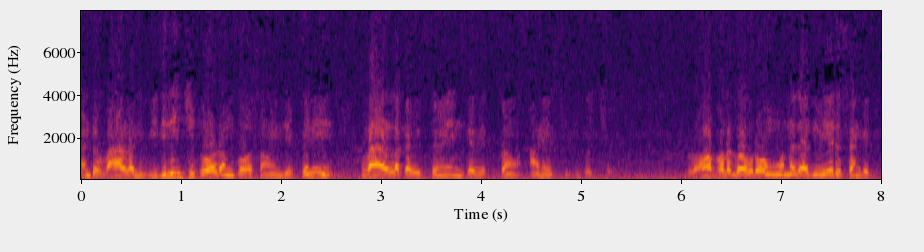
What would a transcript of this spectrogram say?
అంటే వాళ్ళని విదిలించుకోవడం కోసం అని చెప్పని వాళ్ళ కవిత్వం ఏం కవిత్వం అనే స్థితికి వచ్చాడు లోపల గౌరవం ఉన్నది అది వేరు సంగతి.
